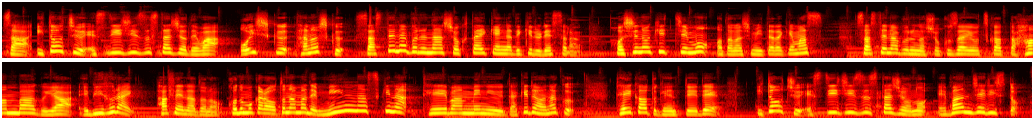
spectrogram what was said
さあ伊藤忠 SDGs スタジオでは美味しく楽しくサステナブルな食体験ができるレストラン星のキッチンもお楽しみいただけます。サステナブルな食材を使ったハンバーグやエビフライパフェなどの子供から大人までみんな好きな定番メニューだけではなくテイクアウト限定で伊藤忠 SDGs スタジオのエヴァンジェリスト。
